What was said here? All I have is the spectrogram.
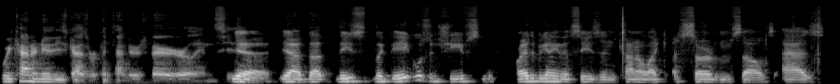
We kind of knew these guys were contenders very early in the season. Yeah, yeah. That these like the Eagles and Chiefs right at the beginning of the season kind of like asserted themselves as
